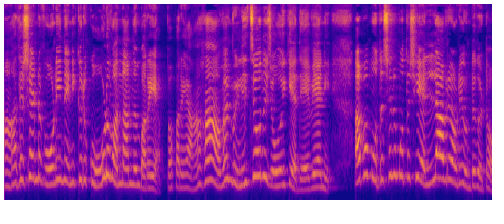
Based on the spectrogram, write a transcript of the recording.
ആദർശേട്ടന്റെ ഫോണിൽ നിന്ന് എനിക്കൊരു കോൾ വന്നാന്നും പറയാം. അപ്പം പറയാം ആഹാ അവൻ വിളിച്ചോ എന്ന് ചോദിക്കുക ദേവയാനി. അപ്പോൾ മുത്തശ്ശനും മുത്തശ്ശിയും എല്ലാവരും അവിടെ ഉണ്ട് കേട്ടോ.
